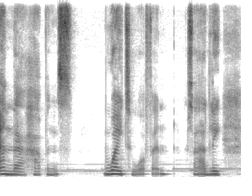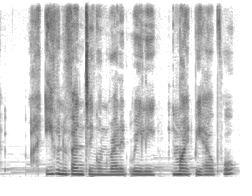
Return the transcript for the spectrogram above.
and that happens way too often, sadly, even venting on Reddit really might be helpful.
